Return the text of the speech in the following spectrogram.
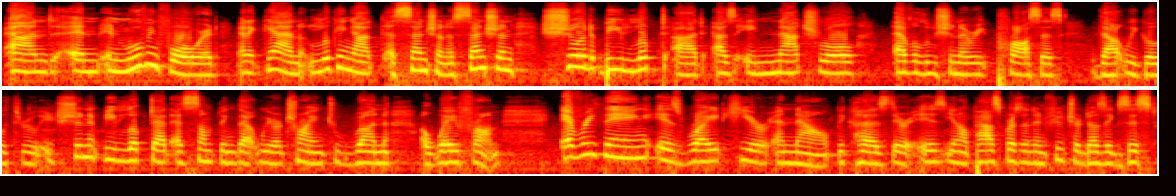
And in, in moving forward, and again, looking at ascension, ascension should be looked at as a natural evolutionary process that we go through. It shouldn't be looked at as something that we are trying to run away from. Everything is right here and now because there is, you know, past, present, and future does exist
